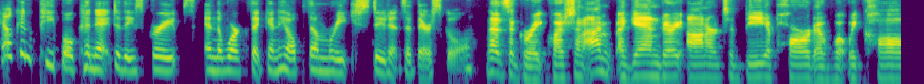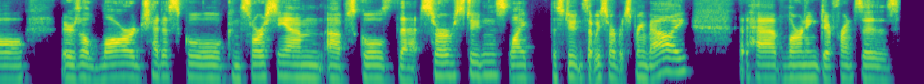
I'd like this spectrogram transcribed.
How can people connect to these groups and the work that can help them reach students at their school? That's a great question. I'm, again, very honored to be a part of what we call there's a large head of school consortium of schools that serve students like the students that we serve at Spring Valley that have learning differences.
